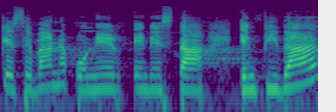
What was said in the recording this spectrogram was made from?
que se van a poner en esta entidad.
